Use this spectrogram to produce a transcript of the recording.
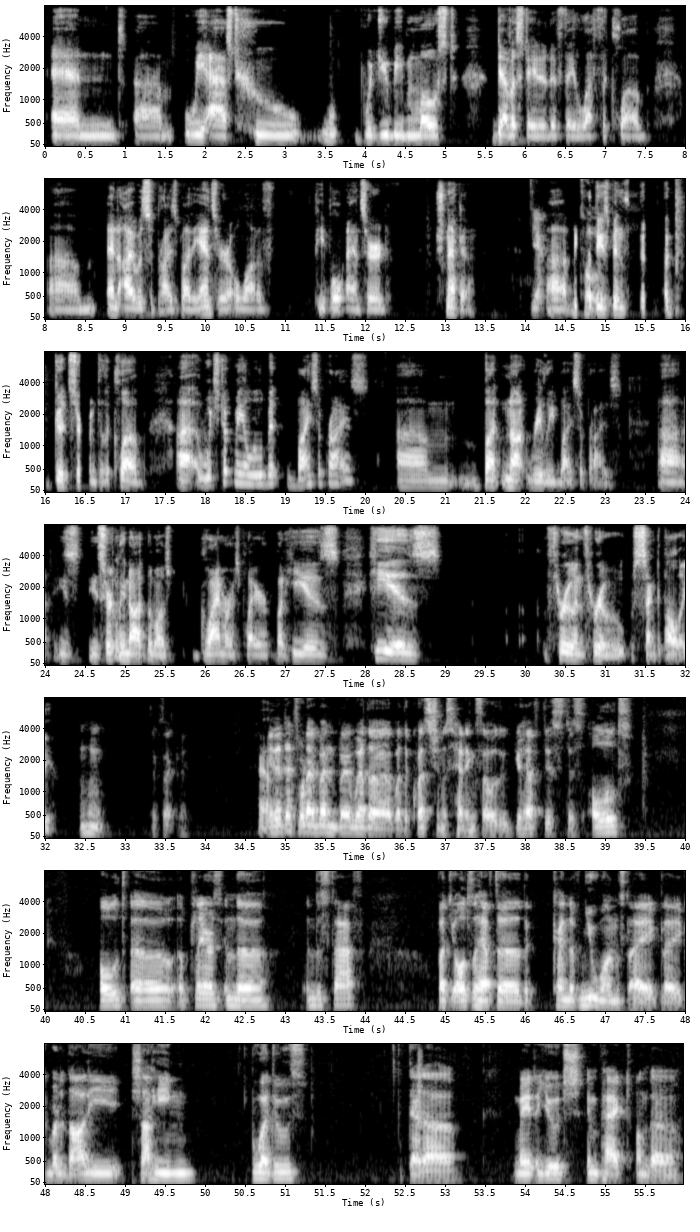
and um, we asked who w- would you be most devastated if they left the club. Um, and I was surprised by the answer. A lot of people answered Schnecke. Yeah, uh, because totally. he's been a good servant to the club, uh, which took me a little bit by surprise, um, but not really by surprise. Uh, he's he's certainly not the most glamorous player, but he is he is through and through St. Pauli. Mm-hmm. Exactly. Yeah. yeah, that's what I meant where, the where the question is heading. So you have this this old old uh, players in the in the staff, but you also have the the kind of new ones like like Dæhli, Şahin, Bouhaddouz that uh, made a huge impact on the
